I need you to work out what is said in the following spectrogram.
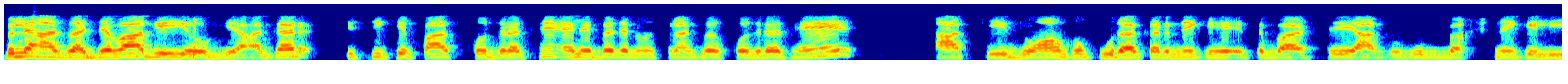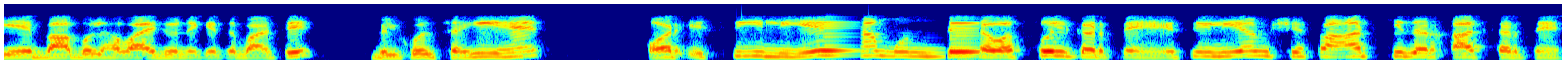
तो लिहाजा जवाब यही हो गया, अगर किसी के पास कुदरत है, अहल के पास कुदरत है, आपकी दुआओं को पूरा करने के एतबार से, आपको कुछ बख्शने के लिए, बाबुल हवाई होने के अतबार से, बिल्कुल सही है। और इसीलिए हम उनसे तवसल करते हैं, इसीलिए हम शिफात की दरख्वास्त करते हैं।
